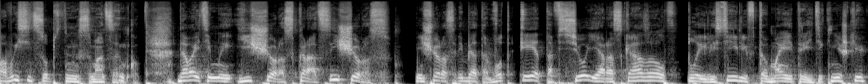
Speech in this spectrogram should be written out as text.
повысить собственную самооценку. Давайте мы еще раз, вкратце, еще раз, еще раз, ребята, вот это все я рассказывал в плейлисте или в моей третьей книжке,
